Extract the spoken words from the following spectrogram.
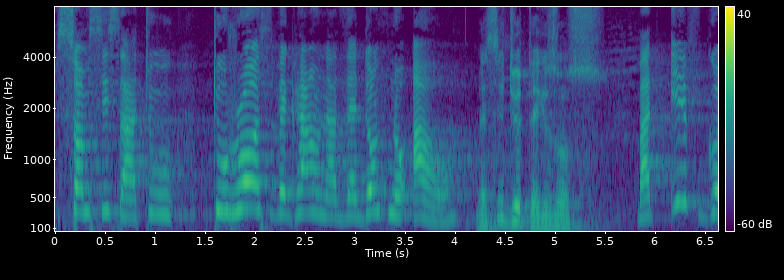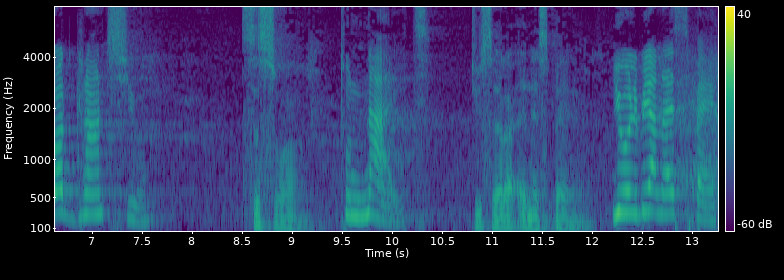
some sisters to, to roast the groundnut, they don't know how. Mais si Dieu t'exauce But if God grants you ce soir, tonight, tu seras un expert. you will be an expert.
